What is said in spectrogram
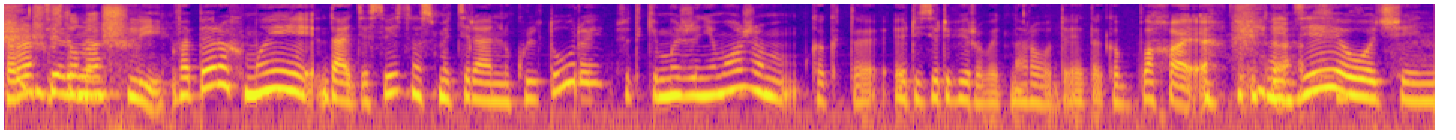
Хорошо, что нашли. Во-первых, во-первых, мы, да, действительно с материальной культурой, все-таки мы же не можем как-то резервировать народы, это как плохая идея очень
